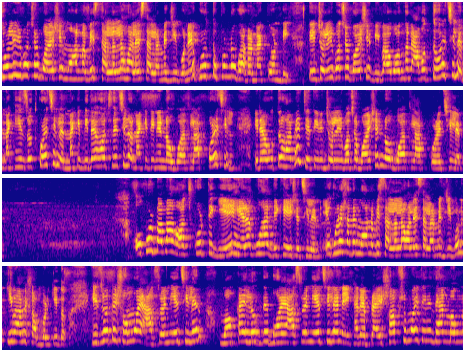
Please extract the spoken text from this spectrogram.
চল্লিশ বছর বয়সে মহানবী সাল্লাহ আলাইসাল্লামের জীবনের গুরুত্বপূর্ণ ঘটনা কোনটি? তিনি চল্লিশ বছর বয়সে বিবাহ বন্ধনে আবদ্ধ হয়েছিলেন নাকি হিজরত করেছিলেন, নাকি বিদায় হজ হয়েছিল, নাকি তিনি নৌবাত লাভ করেছিলেন? এটার উত্তর হবে যে তিনি চল্লিশ বছর বয়সে নৌবাত লাভ করেছিলেন। অপুর বাবা হজ করতে গিয়ে হেরা গুহা দেখে এসেছিলেন। এগুলোর সাথে মহানবী সাল্লাহ আলাই সাল্লামের জীবন কীভাবে সম্পর্কিত? হিজরতের সময় আশ্রয় নিয়েছিলেন, মক্কায় লোকদের ভয়ে আশ্রয় নিয়েছিলেন, এখানে প্রায় সব সময় তিনি ধ্যানমগ্ন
